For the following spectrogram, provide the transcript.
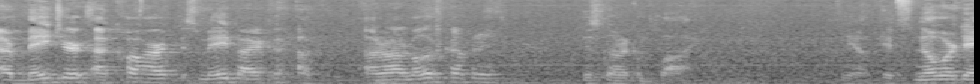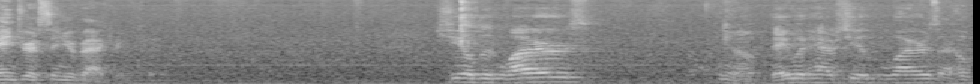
A major a car that's made by a, a, an automotive company is going to comply. You know, it's more dangerous than your vacuum. Shielded wires, you know, they would have shielded wires. I hope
